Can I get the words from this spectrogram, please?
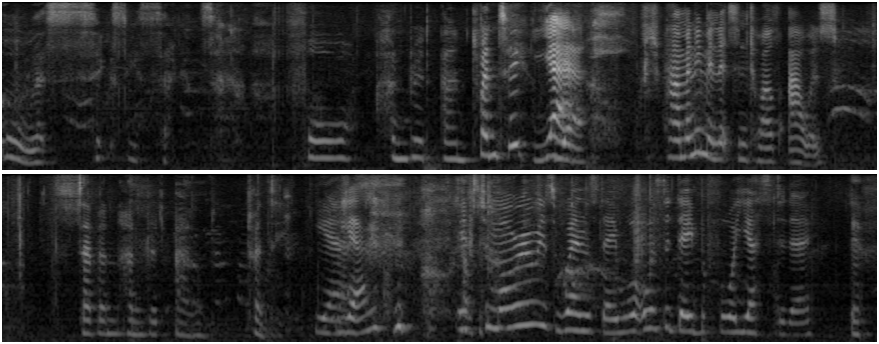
Oh, that's 60 seconds. 420. Yeah. How many minutes in 12 hours? 720. Yes. Yeah. Oh, if tomorrow is Wednesday, what was the day before yesterday? If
